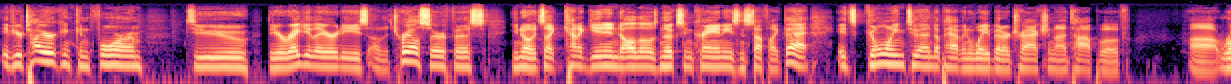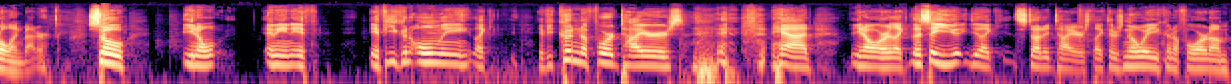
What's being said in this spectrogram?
if your tire can conform to the irregularities of the trail surface, you know, it's like kind of getting into all those nooks and crannies and stuff like that. It's going to end up having way better traction on top of uh, rolling better. So, you know, I mean, if if you can only like if you couldn't afford tires and you know, or like let's say you, you like studded tires, like there's no way you can afford them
